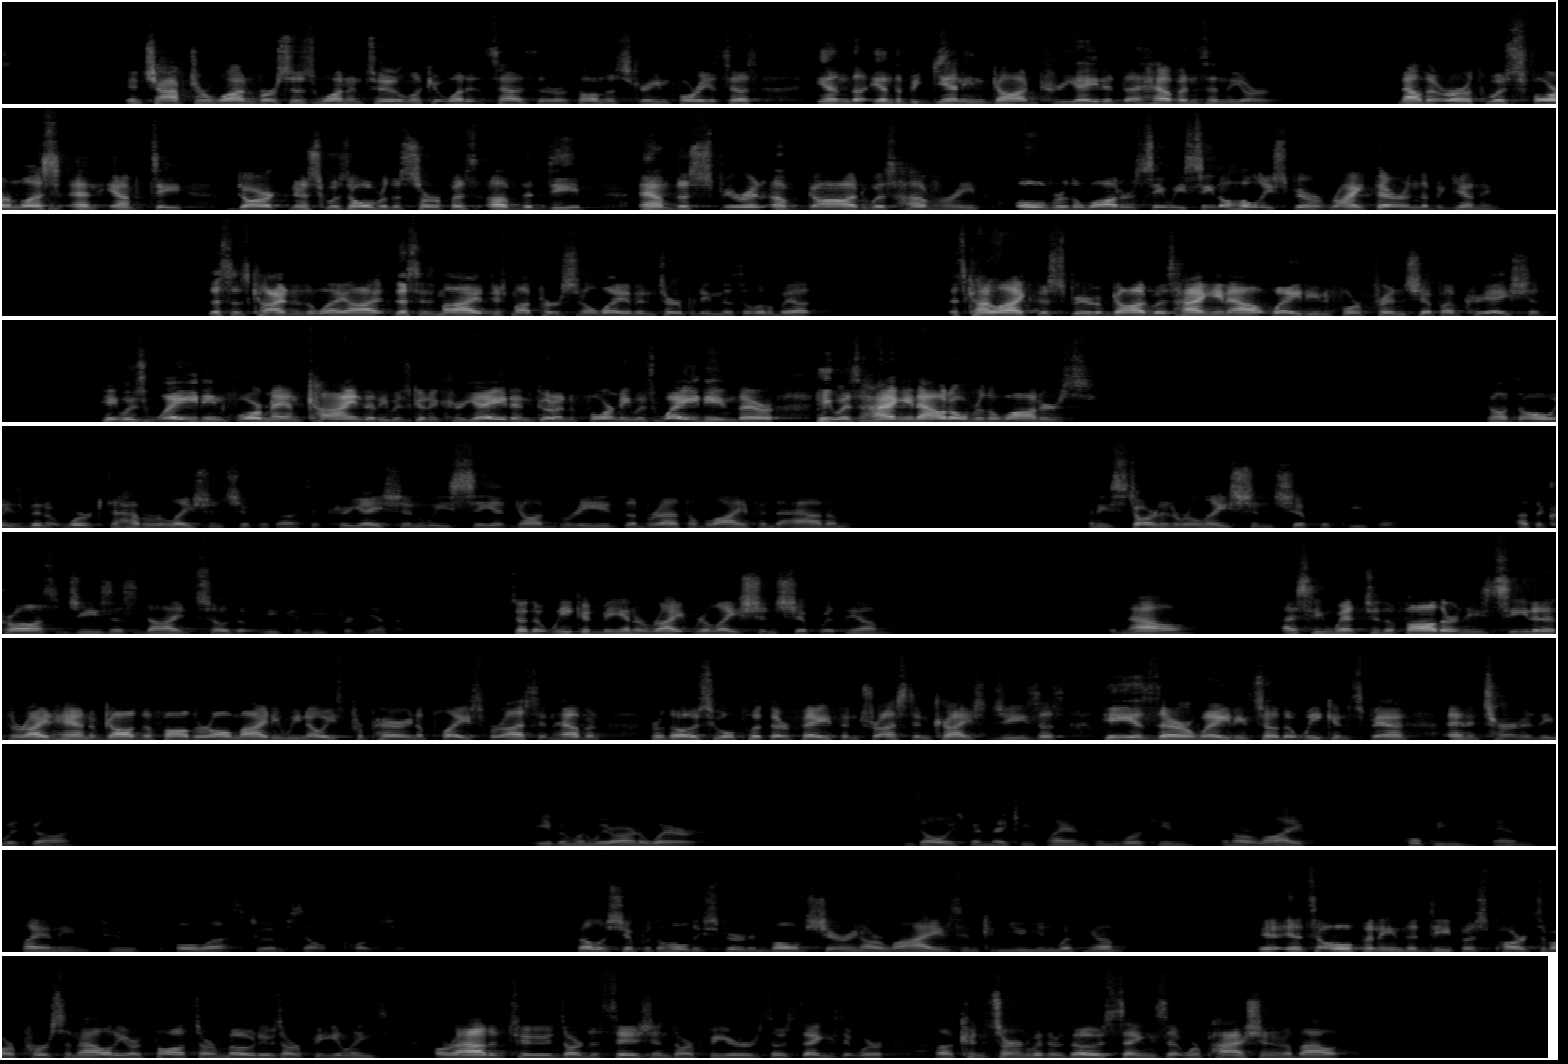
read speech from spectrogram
in chapter 1, verses 1 and 2, look at what it says there. It's on the screen for you. It says, In the, in the beginning, God created the heavens and the earth. Now the earth was formless and empty, darkness was over the surface of the deep, and the Spirit of God was hovering over the waters. See, we see the Holy Spirit right there in the beginning. This is kind of the way I, this is my, just my personal way of interpreting this a little bit. It's kind of like the Spirit of God was hanging out waiting for friendship of creation. He was waiting for mankind that he was going to create and going to form. He was waiting there. He was hanging out over the waters. God's always been at work to have a relationship with us. At creation, we see it. God breathed the breath of life into Adam and he started a relationship with people. At the cross, Jesus died so that we could be forgiven, so that we could be in a right relationship with him. But now, as he went to the Father and he's seated at the right hand of God the Father Almighty, we know he's preparing a place for us in heaven for those who will put their faith and trust in Christ Jesus. He is there waiting so that we can spend an eternity with God. even when we aren't aware. He's always been making plans and working in our life, hoping and planning to pull us to Himself closer. Fellowship with the Holy Spirit involves sharing our lives in communion with Him. It's opening the deepest parts of our personality, our thoughts, our motives, our feelings, our attitudes, our decisions, our fears, those things that we're uh, concerned with, or those things that we're passionate about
